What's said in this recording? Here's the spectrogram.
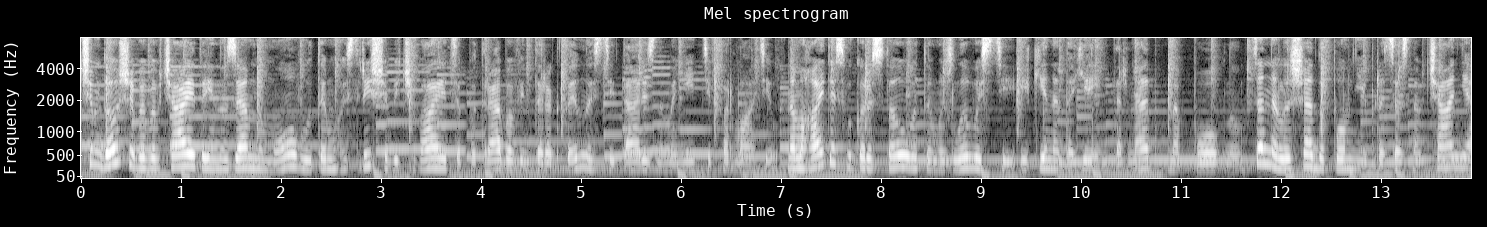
Чим довше ви вивчаєте іноземну мову, тим гостріше відчувається потреба в інтерактивності та різноманітті форматів. Намагайтесь використовувати можливості, які надає інтернет наповну. Це не лише доповнює процес навчання,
